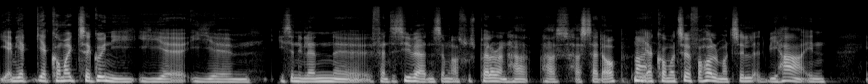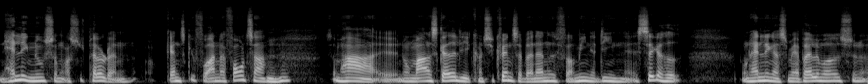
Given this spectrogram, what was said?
Jamen, jeg, jeg kommer ikke til at gå ind i, i, øh, i, øh, i sådan en eller anden øh, fantasiverden, som Rasmus Paludan har, har, har sat op. Nej. Jeg kommer til at forholde mig til, at vi har en, en handling nu, som Rasmus Paludan ganske få andre foretager, mm-hmm. som har øh, nogle meget skadelige konsekvenser, blandt andet for min og din øh, sikkerhed. Nogle handlinger, som jeg på alle måder synes,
